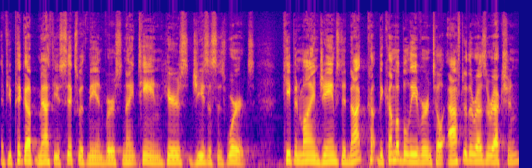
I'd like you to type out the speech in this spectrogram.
If you pick up Matthew 6 with me in verse 19, here's Jesus' words. Keep in mind, James did not become a believer until after the resurrection.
